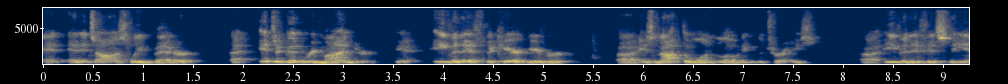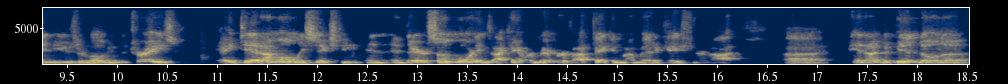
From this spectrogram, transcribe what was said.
and, and it's honestly better. Uh, it's a good reminder, it, even if the caregiver uh, is not the one loading the trays, uh, even if it's the end user loading the trays hey Ted, I'm only 60, and and there are some mornings I can't remember if I've taken my medication or not, uh, and I depend on a,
